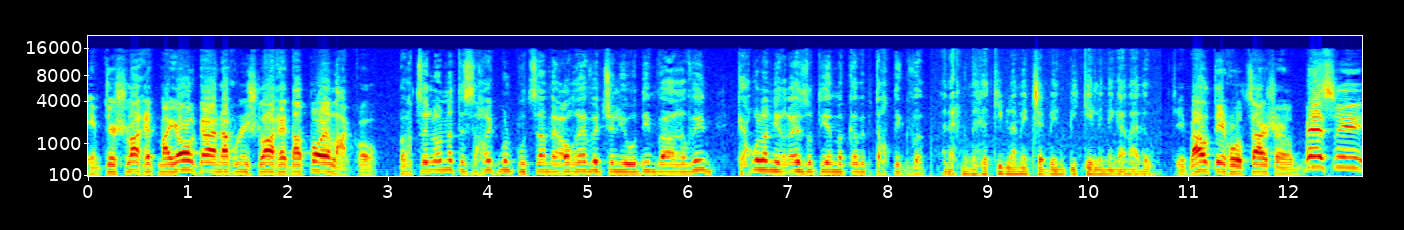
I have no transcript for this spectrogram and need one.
אם תשלח את מיורקה, אנחנו נשלח את הפועל עכו. ברצלונה תשחק מול קבוצה מעורבת של יהודים וערבים, ככל הנראה זאת תהיה מכבי פתח תקווה. אנחנו מחכים למצ'ה בין פיקה למגמדו. קיבלתי חולצה של מסי,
